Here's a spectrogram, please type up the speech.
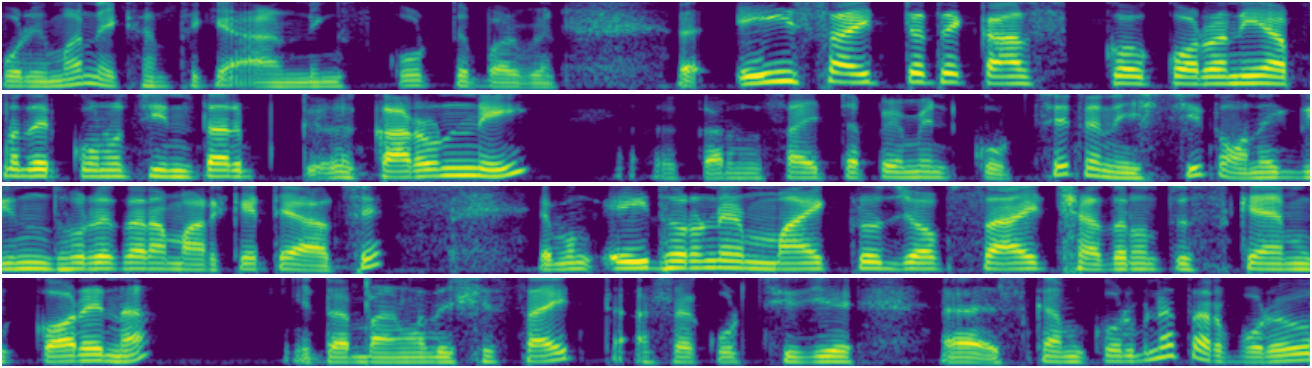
পরিমাণ এখান থেকে আর্নিংস করতে পারবেন। এই সাইটটাতে কাজ করা নিয়ে আপনাদের কোনো চিন্তার কারণ নেই কারণ সাইটটা পেমেন্ট করছে, এটা নিশ্চিত। অনেক দিন ধরে তারা মার্কেটে আছে এবং এই ধরনের মাইক্রো জব সাইট সাধারণত স্ক্যাম করে না। এটা বাংলাদেশি সাইট আশা করছি যে স্ক্যাম করবে না। তারপরেও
